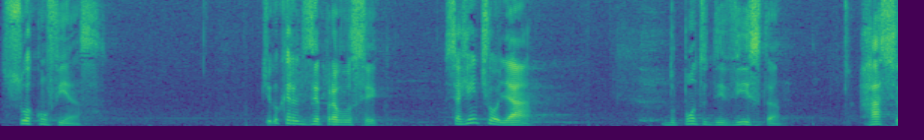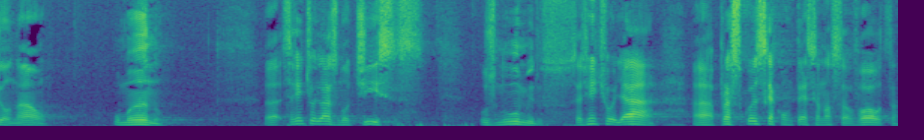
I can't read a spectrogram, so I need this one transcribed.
sua confiança. O que eu quero dizer para você? Se a gente olhar do ponto de vista racional, humano, eh, se a gente olhar as notícias, os números, se a gente olhar ah, para as coisas que acontecem à nossa volta,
